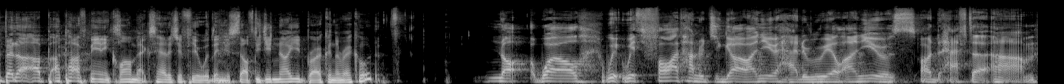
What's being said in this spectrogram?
But uh, apart from any climax, how did you feel within yourself? Did you know you'd broken the record? Not well with, with 500 to go. I knew I had a real. I knew was, I'd have to. Um,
